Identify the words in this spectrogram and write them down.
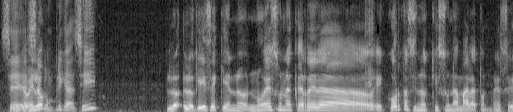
se, Eh, se complica. ¿Sí? Lo, lo que dice es que no, no es una carrera eh, corta, sino que es una maratón. Ese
